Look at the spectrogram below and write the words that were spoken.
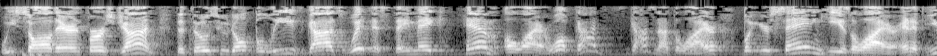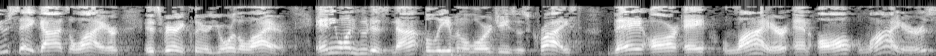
We saw there in 1 John that those who don't believe God's witness, they make him a liar. Well, God God's not the liar, but you're saying he is a liar. And if you say God's a liar, it's very clear you're the liar. Anyone who does not believe in the Lord Jesus Christ, they are a liar, and all liars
